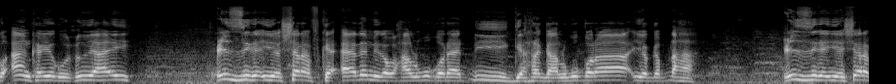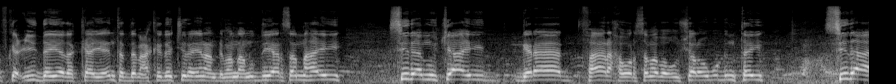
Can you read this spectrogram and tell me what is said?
go'aanka iyagu wuxuu yahay ciziga iyo sharafka aadamiga. Waxaa lagu qoraa dhiigga raggaa lagu qoraa iyo gabdhaha. Ciziga iyo sharafka ciiddayada kaya inta damac kaga jira inaan dhimannaan u diyaarsannahay sida mujaahid garaad faarax warsamaba uu shala ugu dhintay sidaa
